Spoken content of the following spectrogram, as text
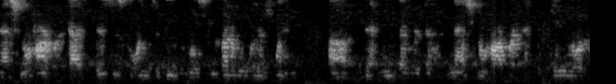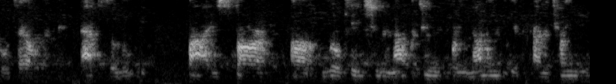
National Harbor. Guys, this is going to be the most incredible Winners Win uh, that we've ever done. National Harbor at the Gaylord Hotel, an absolutely five star uh, location and opportunity for you not only to get the kind of training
